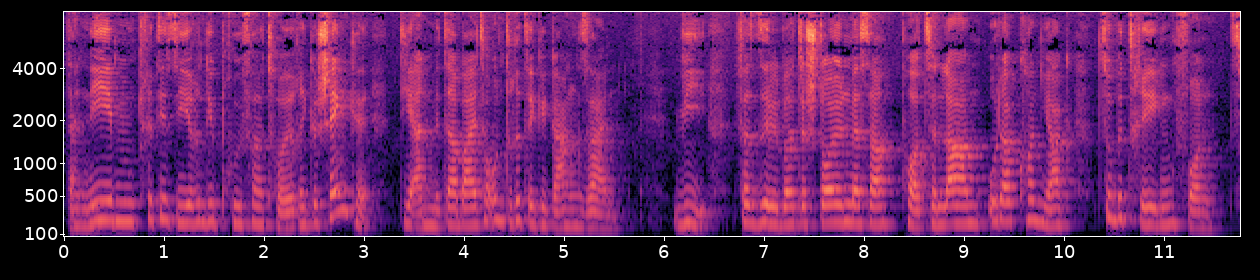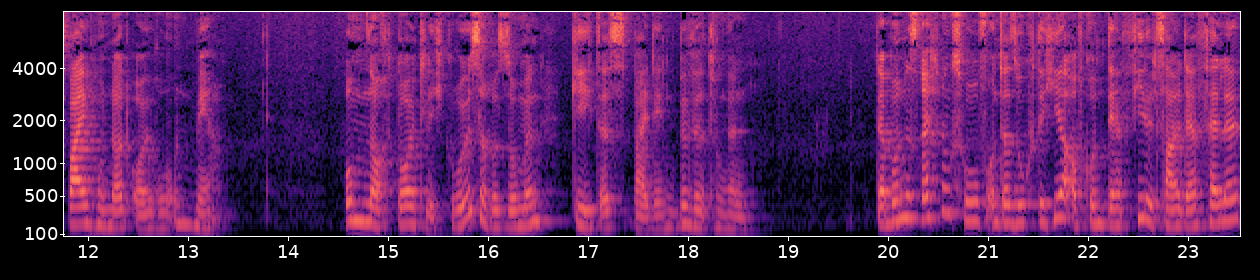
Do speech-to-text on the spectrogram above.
Daneben kritisieren die Prüfer teure Geschenke, die an Mitarbeiter und Dritte gegangen seien wie versilberte Stollenmesser, Porzellan oder Cognac zu Beträgen von 200 Euro und mehr. Um noch deutlich größere Summen geht es bei den Bewirtungen. Der Bundesrechnungshof untersuchte hier aufgrund der Vielzahl der Fälle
